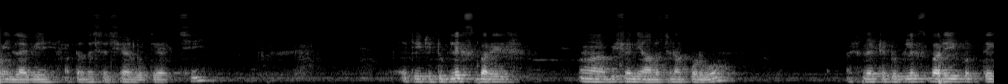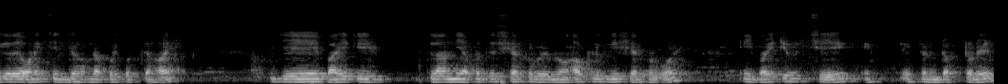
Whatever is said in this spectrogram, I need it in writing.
আমি লাইভে আপনাদের সাথে শেয়ার করতে যাচ্ছি। এটি একটি ডুপ্লেক্স বাড়ির বিষয় নিয়ে আলোচনা করব। আসলে একটা ডুপ্লেক্স বাড়ি করতে গেলে অনেক চিন্তা ভাবনা করে করতে হয়। যে বাড়িটির প্ল্যান নিয়ে আপনাদের শেয়ার করব এবং আউটলুক নিয়ে শেয়ার করব। এই বাড়িটি হচ্ছে এক- একজন ডক্টরের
